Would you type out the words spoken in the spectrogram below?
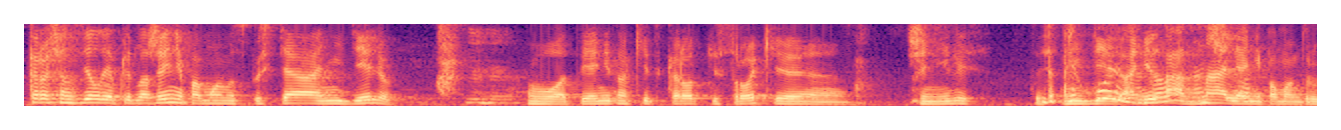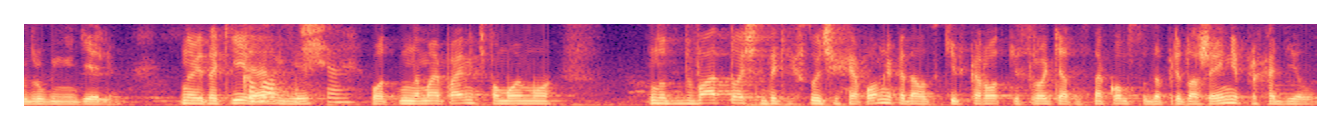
Короче, он сделал ей предложение, по-моему, спустя неделю. Вот, и они там какие-то короткие сроки э, женились. То есть Да неделю. Они, да, а, знали начало. они, по-моему, друг друга неделю. Ну и такие Класс реально есть. вообще. Вот на моей памяти, по-моему, ну, два точно таких случаях я помню, когда вот какие-то короткие сроки от знакомства до предложения проходило.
